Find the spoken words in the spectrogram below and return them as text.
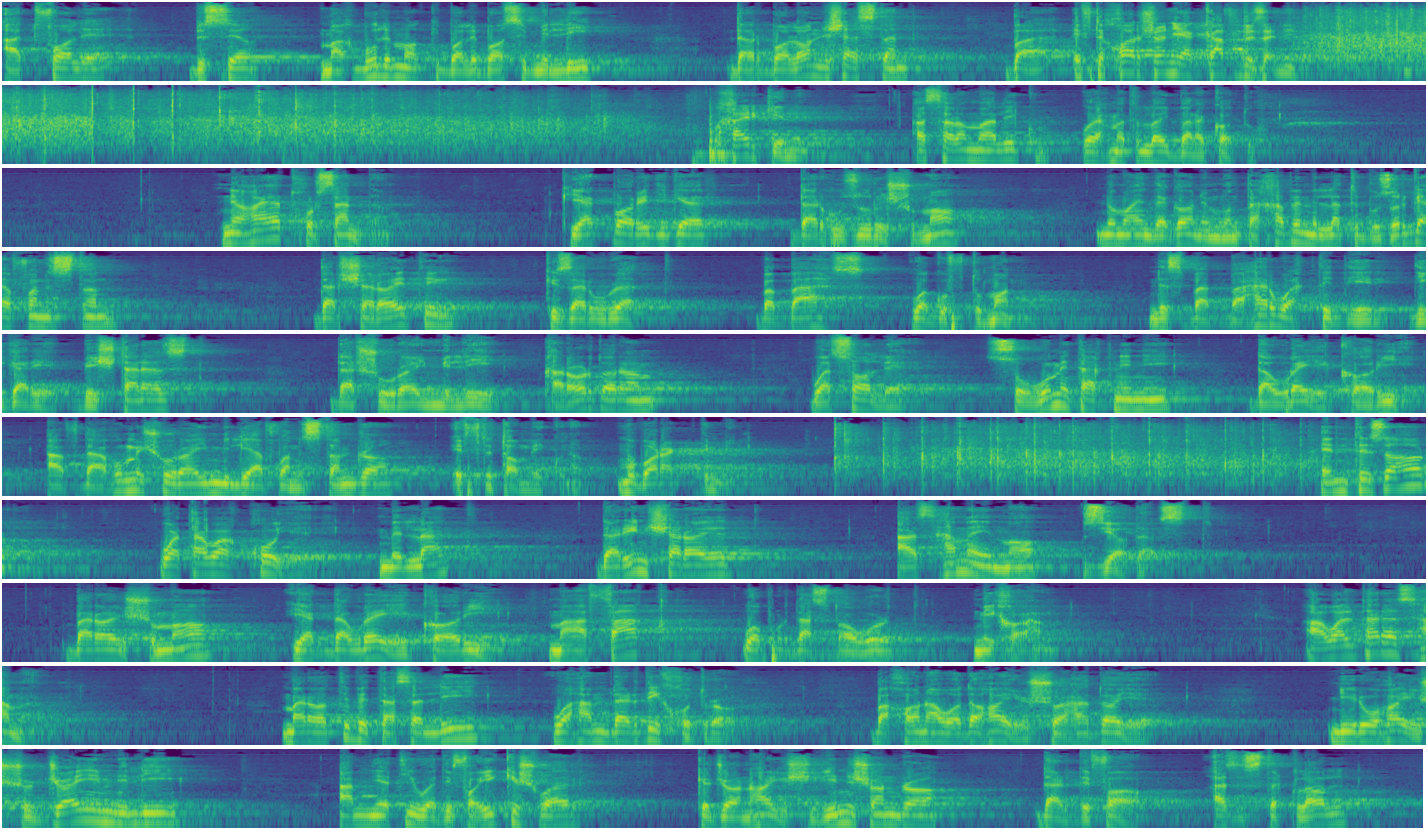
اطفال بسیار مقبول ما که با لباس ملی در بالا نشستند با افتخارشان یک کف بزنید. خیر کنید. السلام علیکم و رحمت الله برکاته. نهایت خرسندم که یک بار دیگر در حضور شما نمایندگان منتخب ملت بزرگ افغانستان در شرایطی که ضرورت به بحث و گفتمان نسبت به هر وقت دیگری بیشتر است در شورای ملی قرار دارم و سال سوم تقنینی دوره کاری افدهم شورای ملی افغانستان را افتتاح می کنم مبارک دمی انتظار و توقع ملت در این شرایط از همه ما زیاد است. برای شما یک دوره کاری موفق و پر دست آورد می خواهم اولتر از همه مراتب تسلی و همدردی خود را به خانواده های شهدای نیروهای شجاع ملی امنیتی و دفاعی کشور که جانهای شیرینشان را در دفاع از استقلال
